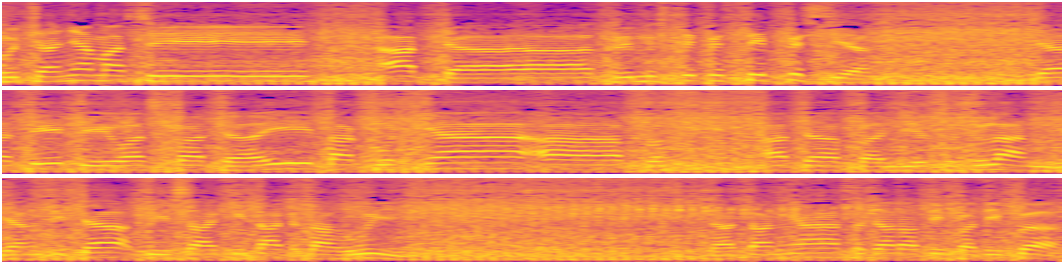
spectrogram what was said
hujannya masih ada gerimis tipis-tipis ya jadi diwaspadai takutnya uh, ada banjir susulan yang tidak bisa kita ketahui. Datangnya secara tiba-tiba.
